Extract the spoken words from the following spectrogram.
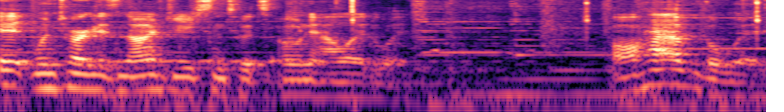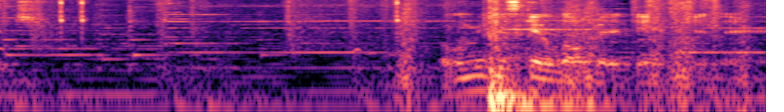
Hit when target is not adjacent to its own allied witch. I'll have the witch. But let me just get a little bit of damage in there.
